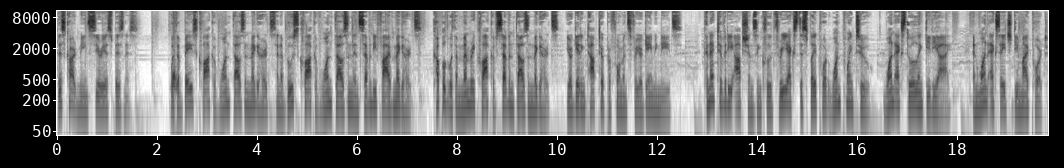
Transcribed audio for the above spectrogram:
this card means serious business. With a base clock of 1000 MHz and a boost clock of 1075 MHz, coupled with a memory clock of 7000 MHz, you're getting top tier performance for your gaming needs. Connectivity options include 3x DisplayPort 1.2, 1x Dual-Link DVI, and 1x HDMI port,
